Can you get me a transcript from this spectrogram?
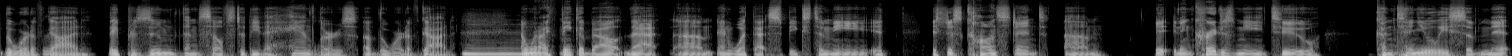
the word of mm. God, they presumed themselves to be the handlers of the word of God. Mm. And when I think about that um, and what that speaks to me, it it's just constant. Um, it, it encourages me to continually submit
